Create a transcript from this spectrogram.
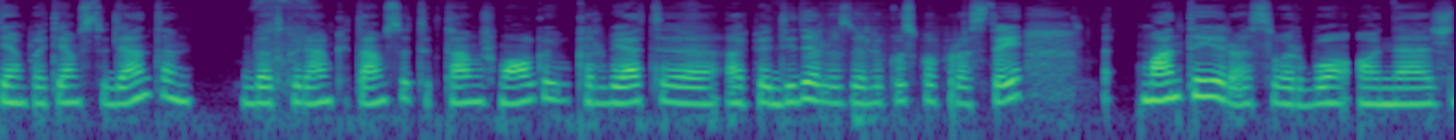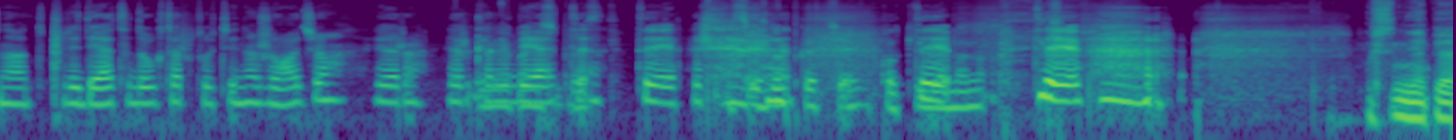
tiem patiems studentam, bet kuriam kitam sutiktam žmogui kalbėti apie didelius dalykus paprastai, man tai yra svarbu, o ne, žinot, pridėti daug tarptautinių žodžių ir, ir kalbėti. Taip. Ir įsivaizduot, kad čia kokybė taip, mano. Taip. Užsiminė apie,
